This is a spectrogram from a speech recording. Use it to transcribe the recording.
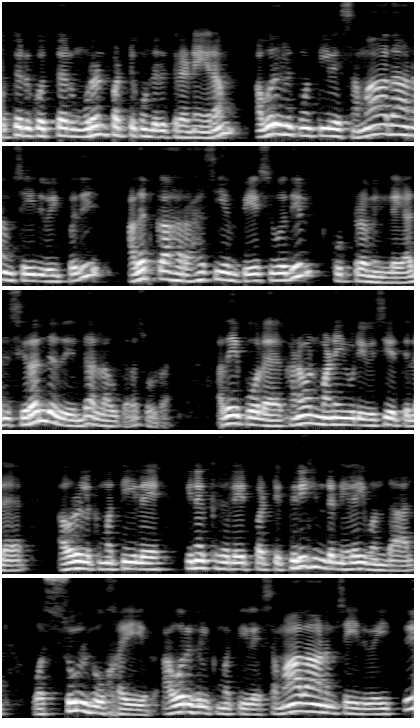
ஒத்தருக்கொத்தர் முரண்பட்டு கொண்டிருக்கிற நேரம் அவர்களுக்கு மத்தியிலே சமாதானம் செய்து வைப்பது அதற்காக ரகசியம் பேசுவதில் குற்றமில்லை. அது சிறந்தது என்று அல்லாஹு தாலா சொல்கிறான் அதே போல் கணவன் மனைவியுடைய விஷயத்தில் அவர்களுக்கு மத்தியிலே பிணக்குகள் ஏற்பட்டு பிரிகின்ற நிலை வந்தால் வசுல் ஹைர் அவர்களுக்கு மத்தியிலே சமாதானம் செய்து வைத்து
